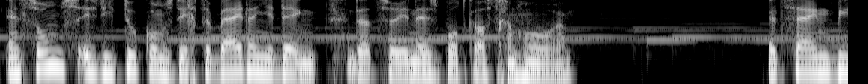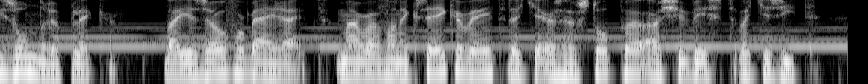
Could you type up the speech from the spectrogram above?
En soms is die toekomst dichterbij dan je denkt, dat zul je in deze podcast gaan horen. Het zijn bijzondere plekken, waar je zo voorbij rijdt, maar waarvan ik zeker weet dat je er zou stoppen als je wist wat je ziet.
